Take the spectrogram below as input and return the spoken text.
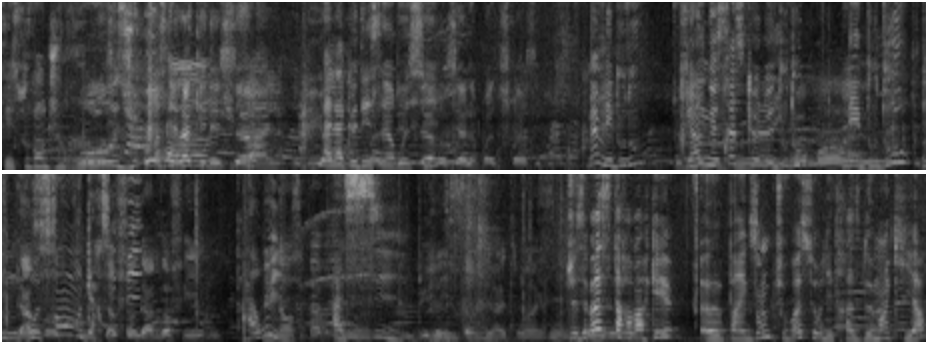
C'est souvent du rose, du orange. Parce qu'elle a que des du sœurs. pâle. Elle a que des sœurs aussi. sœurs Elle n'a pas de frères. c'est tout. Même les doudous. Rien ne serait-ce que le doudou. Les euh, doudous, on garçon, ressent garçon-fille. Ah oui. Ah si. Je Je sais pas si t'as remarqué, euh, par exemple, tu vois, sur les traces de main qu'il y a,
